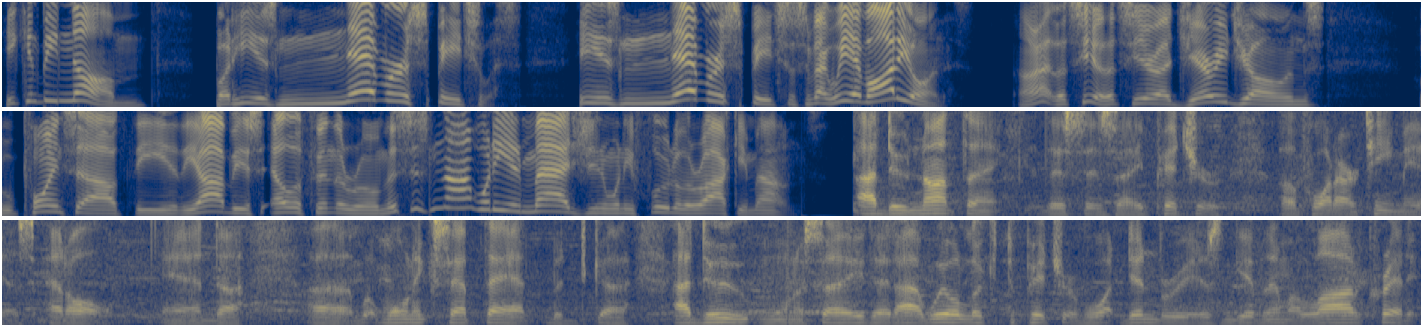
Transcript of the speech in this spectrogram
he can be numb, but he is never speechless. He is never speechless. In fact, we have audio on this. All right, let's hear. Let's hear uh, Jerry Jones, who points out the the obvious elephant in the room. This is not what he imagined when he flew to the Rocky Mountains. I do not think this is a picture of what our team is at all, and uh, uh, won't accept that. But uh, I do want to say that I will look at the picture of what Denver is and give them a lot of credit.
